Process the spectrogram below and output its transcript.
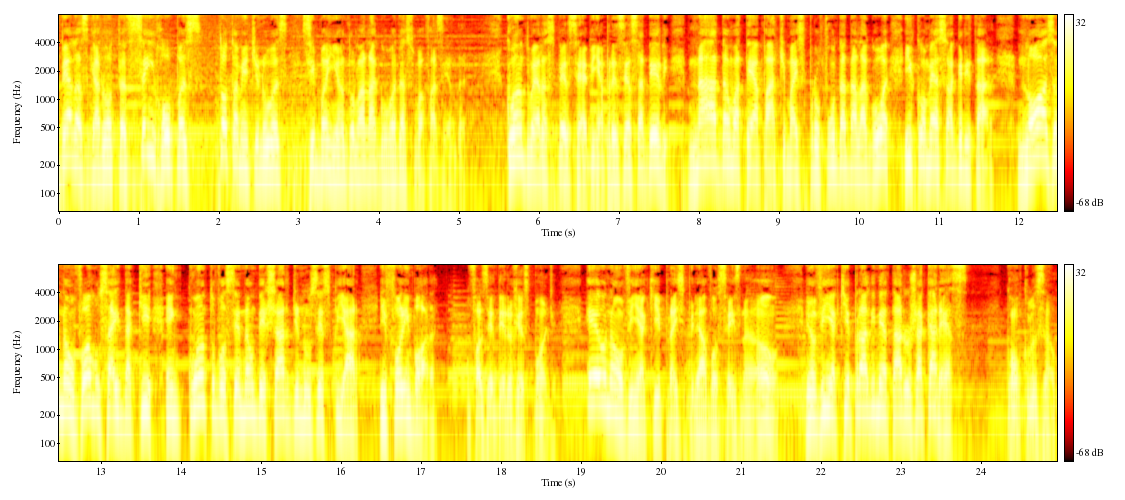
belas garotas sem roupas, totalmente nuas, se banhando na lagoa da sua fazenda. Quando elas percebem a presença dele, nadam até a parte mais profunda da lagoa e começam a gritar: Nós não vamos sair daqui enquanto você não deixar de nos espiar e for embora. O fazendeiro responde: Eu não vim aqui para inspirar vocês, não. Eu vim aqui para alimentar os jacarés. Conclusão:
